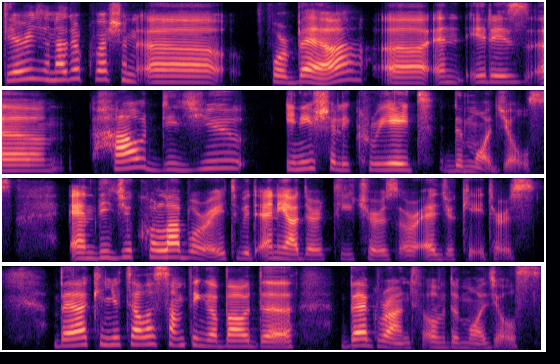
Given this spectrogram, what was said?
there is another question uh, for Bea, uh, and it is um, how did you initially create the modules? And did you collaborate with any other teachers or educators? Bea, can you tell us something about the background of the modules?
